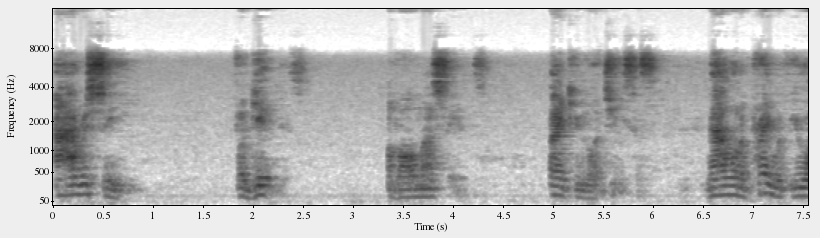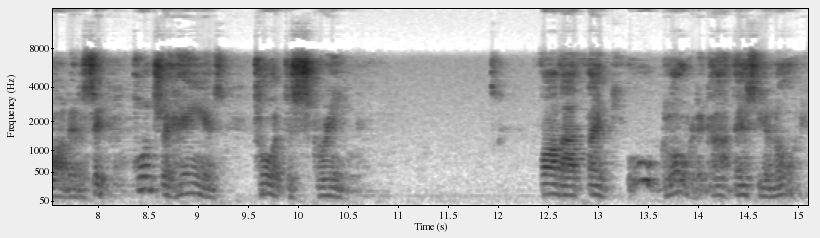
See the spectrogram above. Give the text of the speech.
I receive forgiveness of all my sins. Thank you, Lord Jesus. Now I want to pray with you all that are sick. Point your hands toward the screen. Father, I thank you. Oh, glory to God. That's the anointing.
